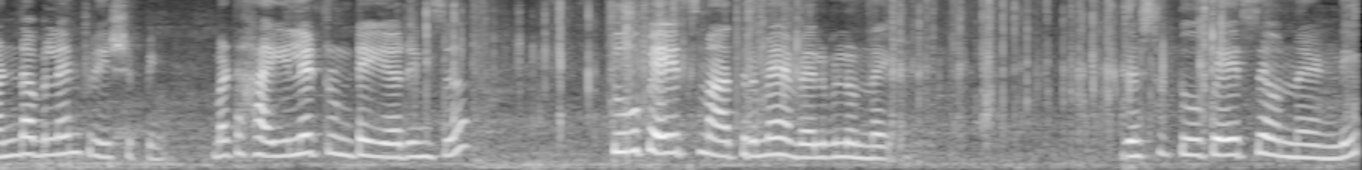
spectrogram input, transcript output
One double nine free shipping but highlight ఉంటాయి ఇయర్ రింగ్స్ టూ పెయిర్స్ మాత్రమే అవైలబుల్ ఉన్నాయి. జస్ట్ టూ పెయిర్సే ఉన్నాయండి.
